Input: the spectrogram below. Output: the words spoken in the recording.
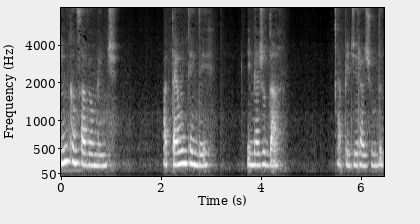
incansavelmente, até eu entender e me ajudar a pedir ajuda.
